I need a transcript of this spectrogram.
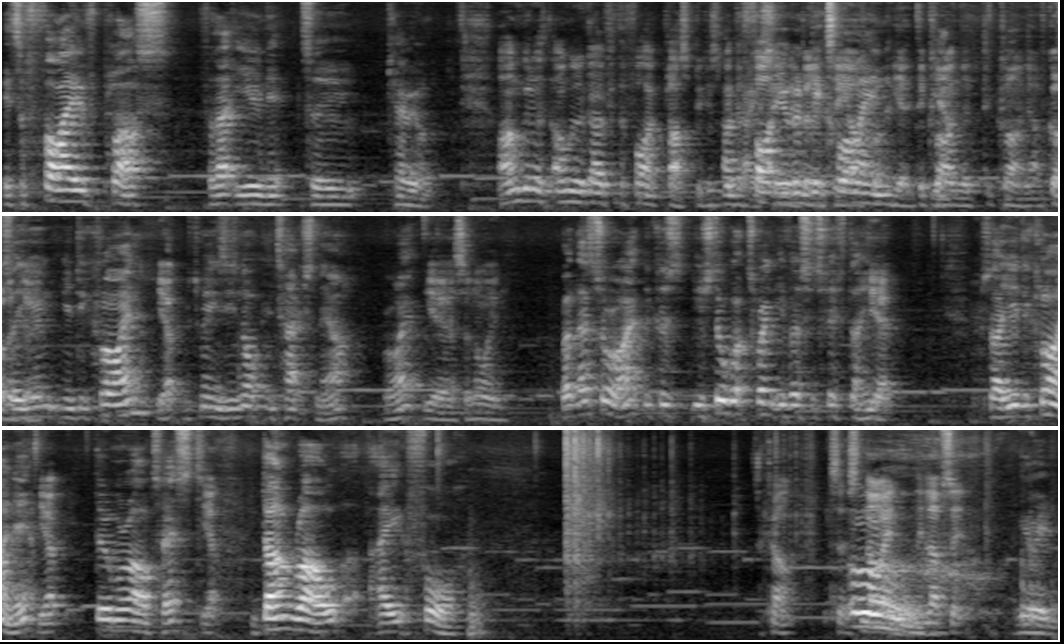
It's a five plus for that unit to carry on. I'm gonna I'm gonna go for the five plus because with the Okay, so you're gonna ability, I've got- decline- yeah, decline the decline. I've got So to do. you, it. you decline, Yep. which means he's not attached now, right? Yeah, it's annoying. But that's all right because you've still got 20 versus 15. Yeah. So you decline it, Yep. do a morale test. Yep. Don't roll a four. I can't. So it's Oh. nine. He loves it. You're in.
